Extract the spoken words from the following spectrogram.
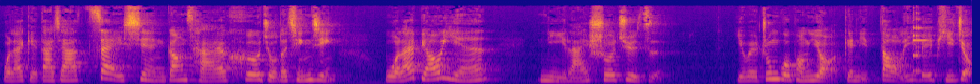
我来给大家再现刚才喝酒的情景，我来表演，你来说句子。一位中国朋友给你倒了一杯啤酒，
